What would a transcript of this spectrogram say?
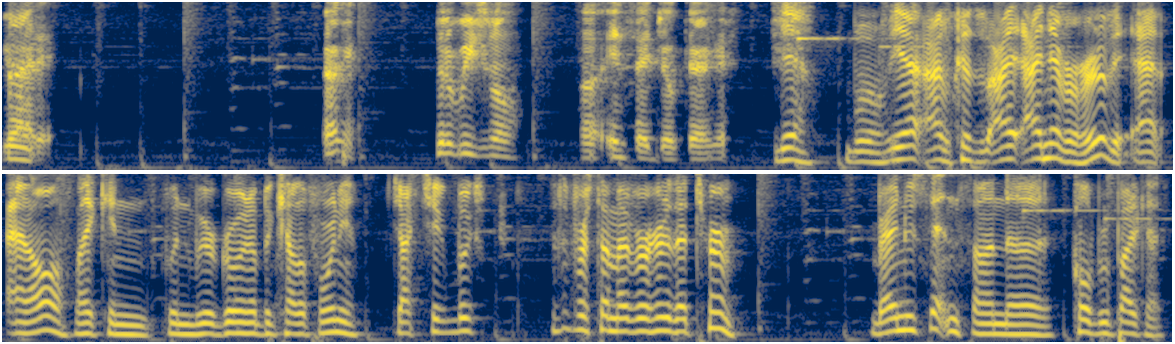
Got it. Okay. Little regional uh, inside joke there, I guess. Yeah, well, yeah, because I, I, I never heard of it at, at all. Like in when we were growing up in California, Jack Chick books. It's the first time I ever heard of that term. Brand new sentence on uh, Cold Brew Podcast.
